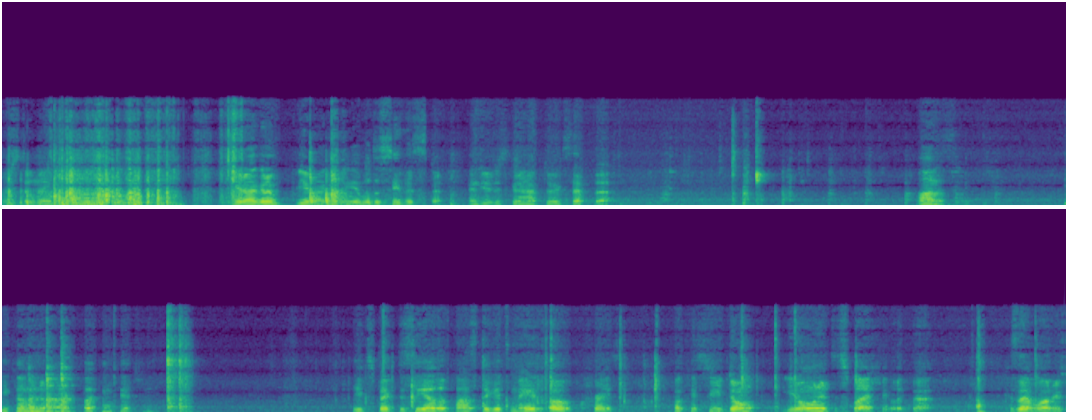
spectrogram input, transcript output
we're still making. You're not gonna you're not gonna be able to see this stuff, and you're just gonna have to accept that. Honestly, you come into my fucking kitchen. You expect to see how the pasta gets made? Oh, Christ. Okay, so you don't you don't want it to splash you like that. Because that water's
